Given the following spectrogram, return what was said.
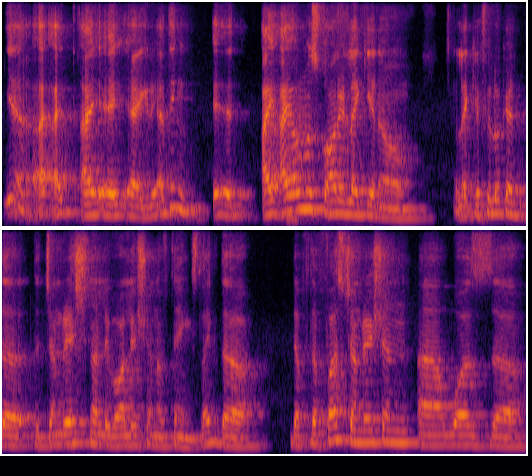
Yeah, I, I, I agree. I think it, I, I almost call it like, you know, like if you look at the, the generational evolution of things, like the, the, the first generation uh, was uh,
